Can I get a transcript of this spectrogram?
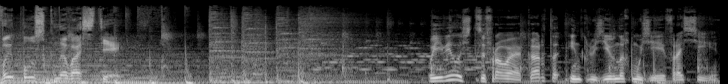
Выпуск новостей. Появилась цифровая карта инклюзивных музеев России.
